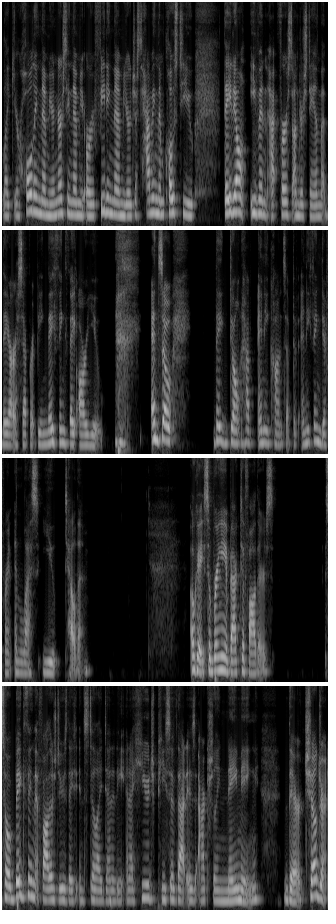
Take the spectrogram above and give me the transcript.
like you're holding them you're nursing them or feeding them you're just having them close to you they don't even at first understand that they are a separate being. They think they are you. And so they don't have any concept of anything different unless you tell them. Okay, so bringing it back to fathers. So, a big thing that fathers do is they instill identity, and a huge piece of that is actually naming their children.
